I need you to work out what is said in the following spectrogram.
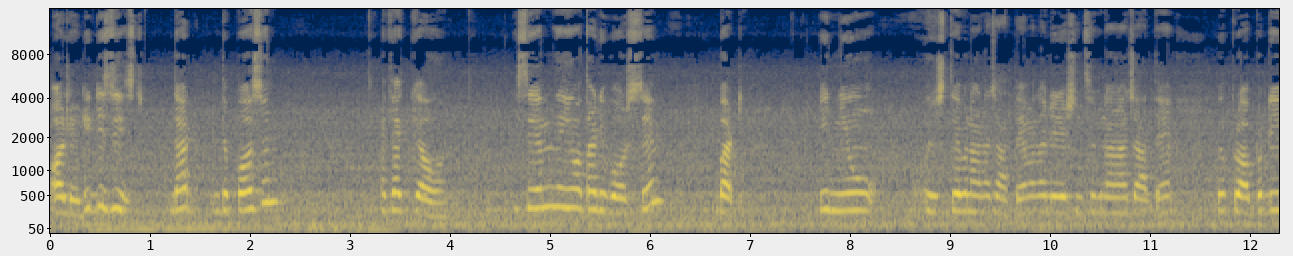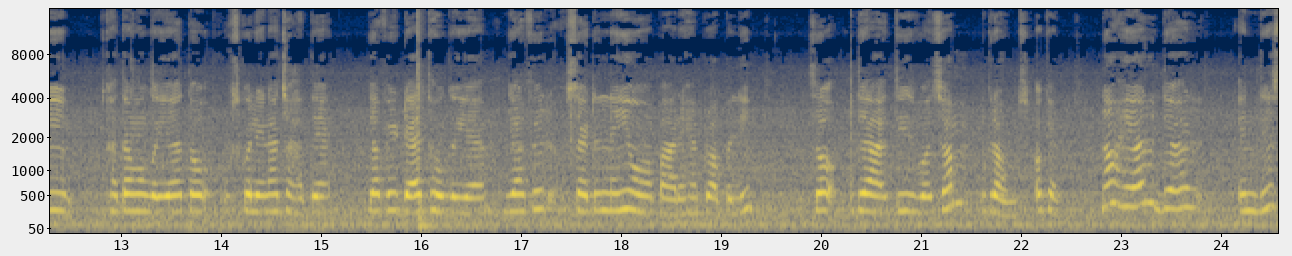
already deceased. That the person effect क्या हुआ सेम नहीं होता डिवोर्स से बट ये न्यू रिश्ते बनाना चाहते हैं मतलब रिलेशनशिप बनाना चाहते हैं। कोई प्रॉपर्टी ख़त्म हो गई है तो उसको लेना चाहते हैं, या फिर डेथ हो गई है, या फिर सेटल नहीं हो पा रहे हैं properly so they are these were some ground okay now here they are in this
